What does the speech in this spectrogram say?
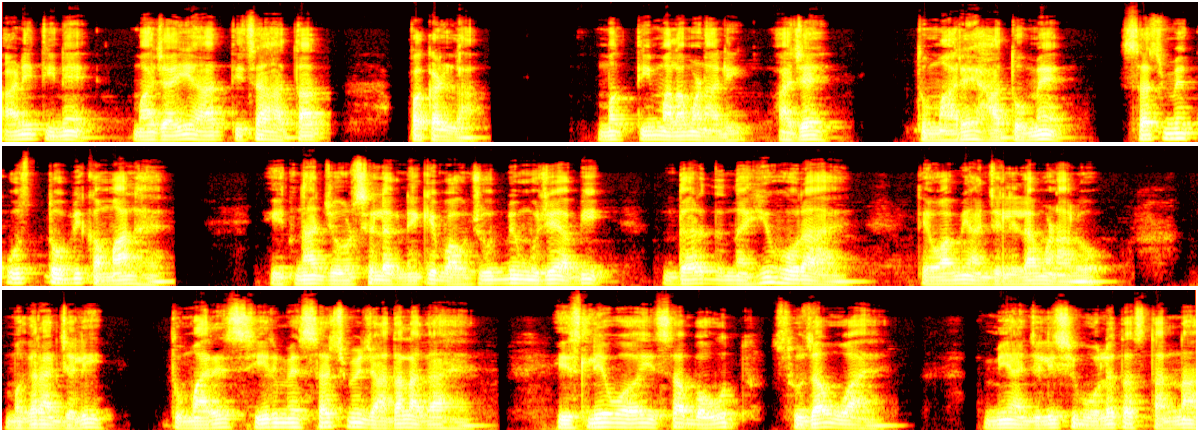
आणि तिने माझाही हात तिच्या हातात पकडला. मग ती मला म्हणाली, अजय, तुम्हारे हाथों में सच में कुछ तो भी कमाल है। इतना ज़ोर से लगने के बावजूद भी मुझे अभी दर्द नहीं हो रहा है। तेव्हा मी अंजलीला म्हणालो, मगर अंजली, तुम्हारे सिर में सच में ज़्यादा लगा है। इसलिए वह हिस्सा बहुत सुजा हुआ है। मी अंजलीशी बोलत असताना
